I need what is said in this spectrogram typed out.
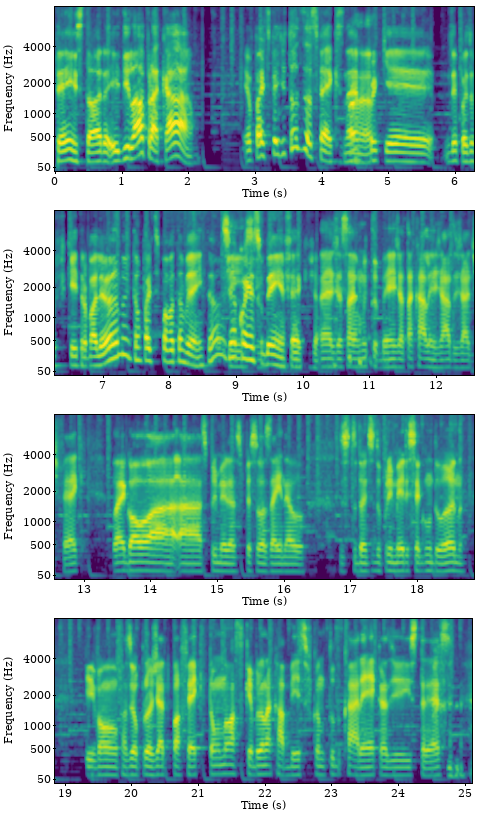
Tem história. E de lá pra cá, eu participei de todas as FECs, né? Aham. Porque depois eu fiquei trabalhando, então participava também. Então eu já Sim, conheço sim. bem a FEC já. É, já sabe muito bem, já tá calejado já de FEC. Não é igual a- as primeiras pessoas aí, né? o- Os estudantes do primeiro e segundo ano que vão fazer o projeto pra FEC estão, nossa, quebrando a cabeça, ficando tudo careca de estresse.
